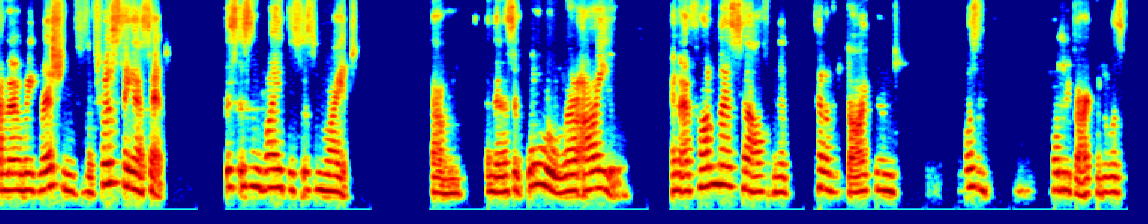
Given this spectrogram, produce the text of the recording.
under regression, the first thing I said, This isn't right, this isn't right. Um, and then I said, Oh, where are you? And I found myself in a kind of darkened, wasn't totally dark, but it was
